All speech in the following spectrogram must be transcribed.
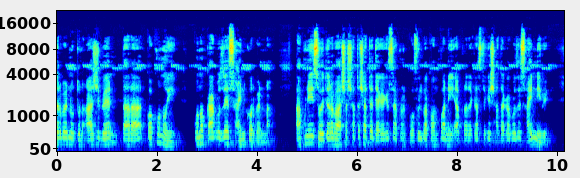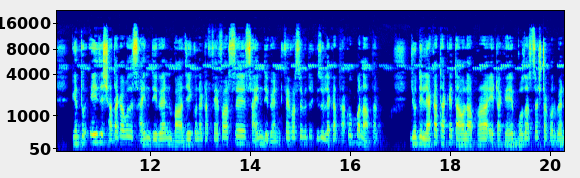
আরবে নতুন আসবেন, তারা কখনোই কোনো কাগজে সাইন করবেন না। আপনি সৌদি আরবে আসার সাথে সাথে দেখা গেছে আপনার কফিল বা কোম্পানি আপনাদের কাছ থেকে সাদা কাগজে সাইন নিবে। কিন্তু এই যে সাদা কাগজে সাইন দিবেন বা যে কোনো একটা পেপারসে সাইন দিবেন পেপারসের ভিতরে কিছু লেখা থাকুক বা না থাকুক, যদি লেখা থাকে তাহলে আপনারা এটাকে বোঝার চেষ্টা করবেন।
